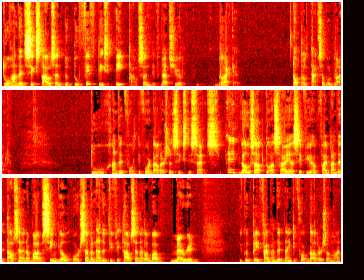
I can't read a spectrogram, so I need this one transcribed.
206,000 to 258,000 if that's your bracket. Total taxable bracket. $244.60. And it goes up to as high as if you have 500,000 and above single or 750,000 and above married, you could pay $594 a month.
